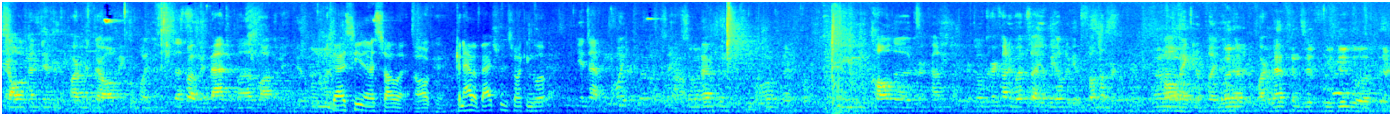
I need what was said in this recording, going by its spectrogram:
They all have different departments. They're all make appointments. That's why we badge them up, lock them into them. Yeah, I see. I saw that. Oh, okay. Can I have a badge so I can go up? You have to have an appointment. So what happens if you go up there? You call the Kern County, go to Kern County website. You'll be able to get the phone number. Call, make an appointment What, with the hap- what happens if we do go up there?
